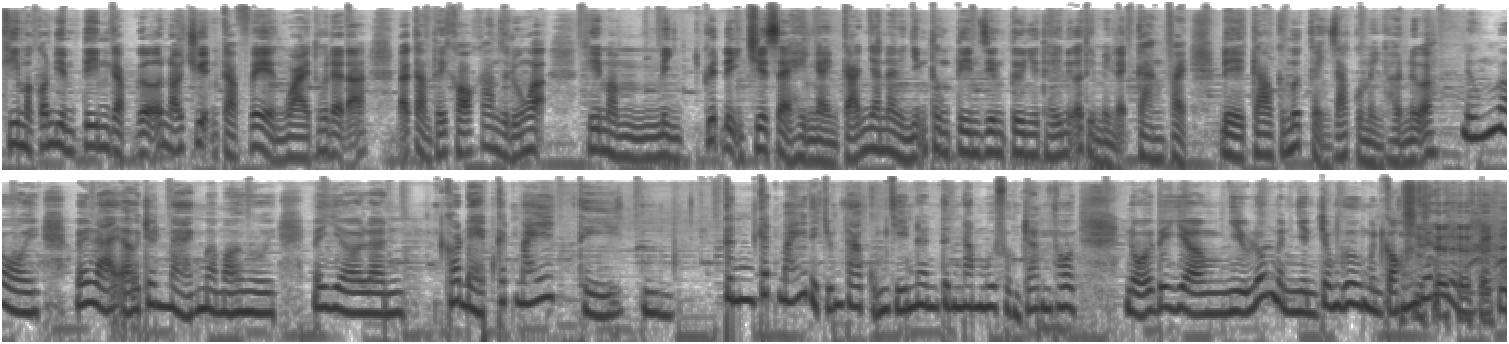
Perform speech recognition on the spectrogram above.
khi mà có niềm tin gặp gỡ nói chuyện cà phê ở ngoài thôi đã đã đã cảm thấy khó khăn rồi đúng không ạ khi mà mình quyết định chia sẻ hình ảnh cá nhân hay là những thông tin riêng tư như thế nữa thì mình lại càng phải đề cao cái mức cảnh giác của mình hơn nữa. Đúng rồi, với lại ở trên mạng mà mọi người bây giờ là có đẹp cách mấy thì ừ, tin cách mấy thì chúng ta cũng chỉ nên tin 50% thôi. Nội bây giờ nhiều lúc mình nhìn trong gương mình còn không dám nhìn tại vì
